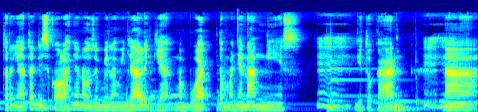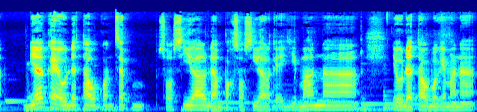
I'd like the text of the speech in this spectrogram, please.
ternyata di sekolahnya nauzubillah min dzalik ya ngebuat temannya nangis Mm-mm. gitu kan Mm-mm. Nah, dia kayak udah tahu konsep sosial, dampak sosial kayak gimana. Dia udah tahu bagaimana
